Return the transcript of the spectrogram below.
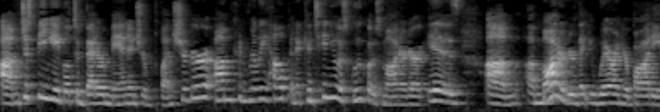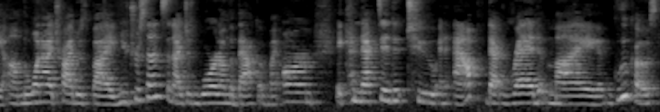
um, just being able to better manage your blood sugar um, really help. And a continuous glucose monitor is um, a monitor that you wear on your body. Um, the one I tried was by NutriSense, and I just wore it on the back of my arm. It connected to an app that read my glucose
